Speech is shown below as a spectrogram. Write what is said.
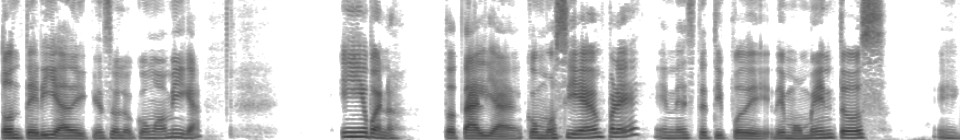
tontería de que solo como amiga. Y bueno, total, ya como siempre, en este tipo de, de momentos eh,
